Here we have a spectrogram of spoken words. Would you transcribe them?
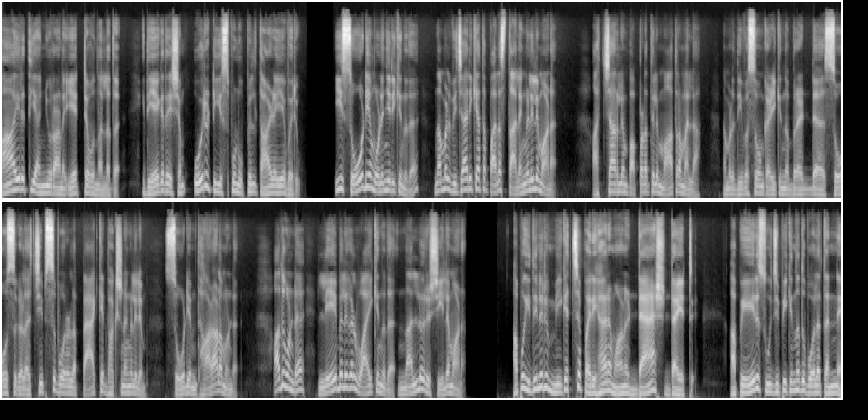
ആയിരത്തി അഞ്ഞൂറാണ് ഏറ്റവും നല്ലത്. ഇത് ഏകദേശം ഒരു ടീസ്പൂൺ ഉപ്പിൽ താഴെയേ വരൂ. ഈ സോഡിയം ഒളിഞ്ഞിരിക്കുന്നത് നമ്മൾ വിചാരിക്കാത്ത പല സ്ഥലങ്ങളിലുമാണ്. അച്ചാറിലും പപ്പടത്തിലും മാത്രമല്ല നമ്മൾ ദിവസവും കഴിക്കുന്ന ബ്രെഡ് സോസുകൾ ചിപ്സ് പോലുള്ള പാക്കറ്റ് ഭക്ഷണങ്ങളിലും സോഡിയം ധാരാളമുണ്ട്. അതുകൊണ്ട് ലേബലുകൾ വായിക്കുന്നത് നല്ലൊരു ശീലമാണ്. അപ്പോൾ ഇതിനൊരു മികച്ച പരിഹാരമാണ് ഡാഷ് ഡയറ്റ്. ആ പേര് സൂചിപ്പിക്കുന്നത് പോലെ തന്നെ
